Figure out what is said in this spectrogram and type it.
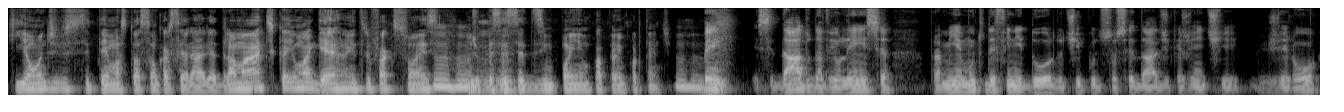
que é onde se tem uma situação carcerária dramática e uma guerra entre facções, uhum. onde o PCC uhum. desempenha um papel importante. Uhum. Bem, esse dado da violência, para mim, é muito definidor do tipo de sociedade que a gente gerou.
